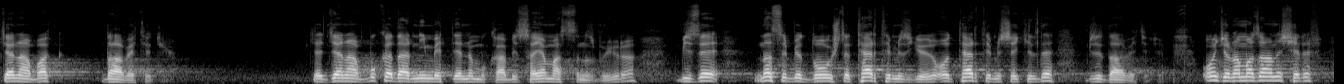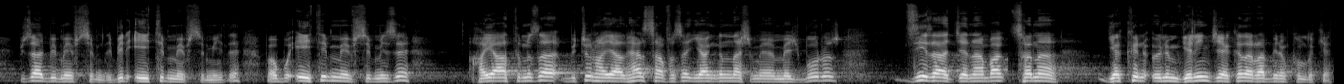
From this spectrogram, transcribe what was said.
Cenab-ı Hak davet ediyor. Cenab-ı bu kadar nimetlerine mukabil sayamazsınız buyuruyor. Bize nasıl bir doğuşta tertemiz görüyor, o tertemiz şekilde bizi davet ediyor. Onun için Ramazan-ı Şerif güzel bir mevsimdi, bir eğitim mevsimiydi ve bu eğitim mevsimimizi hayatımıza, bütün hayatın her safhasına yangınlaşmaya mecburuz. Zira Cenab-ı Hak sana yakın ölüm gelinceye kadar Rabbine kulluk et.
